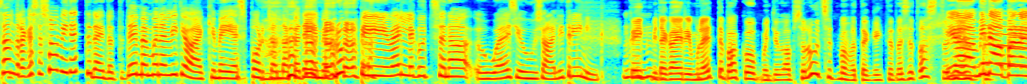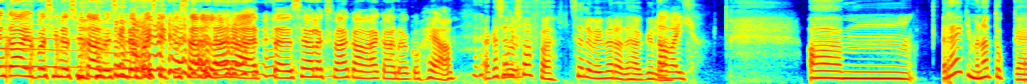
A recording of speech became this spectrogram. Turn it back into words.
Sandra, kas sa soovid ette näidata, teeme mõne video äkki meie Sportland Akadeemia gruppi väljakutsena õues jõusaali treening. kõik, mida Kairi mulle ette pakub, muidu absoluutselt ma võtan kõik need asjad vastu. ja nii. mina panen ka juba sinna südame sinna postituse alla ära, et see oleks väga-väga nagu hea. aga see oleks vahva, selle võib ära teha küll. Davai um,. räägime natuke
